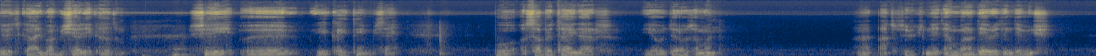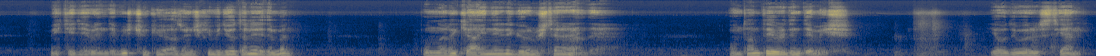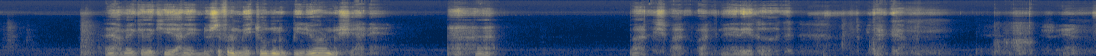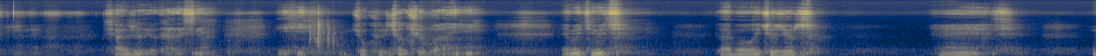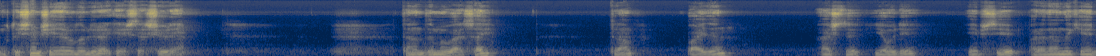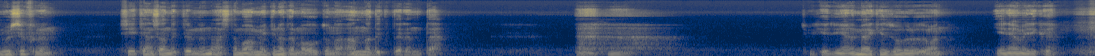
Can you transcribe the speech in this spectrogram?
Evet evet galiba bir şeyler yakaladım. Şey e, kayıttayım bir sen. Bu Sabetaylar Yahudiler o zaman Atatürk neden bana devredin demiş. Mehdi'ye devredin demiş. Çünkü az önceki videoda ne dedim ben? Bunların kainleri de görmüşler herhalde. Ondan devredin demiş. Yahudi ve Hristiyan. Hani Amerika'daki yani Lucifer'ın Mehdi olduğunu biliyormuş yani. Aha. Bak bak bak nereye yakaladık. Bir dakika. Şuraya. Şöyle. Şarj ediyor kahretsin. Çok çalışıyor bu ara. Evet evet. Galiba olayı çözüyoruz. Evet. Muhteşem şeyler olabilir arkadaşlar. Şöyle. Tanıdığımı varsay. Trump, Biden, Haçlı, Yahudi hepsi paralarındaki Lucifer'ın şeytan sandıklarının aslında Muhammed'in adamı olduğunu anladıklarında Türkiye dünyanın merkezi olur o zaman. Yeni Amerika.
